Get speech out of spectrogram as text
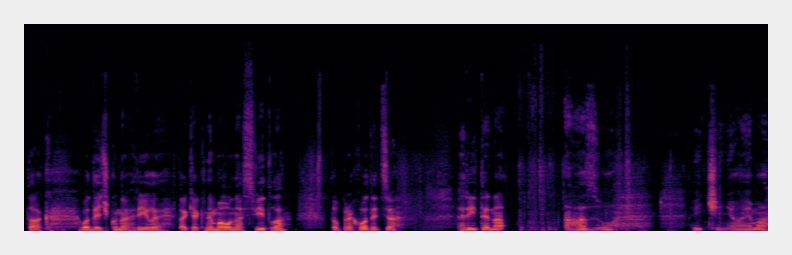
Так, водичку нагріли. Так як нема у нас світла, то приходиться гріти на газу. Відчиняємо.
